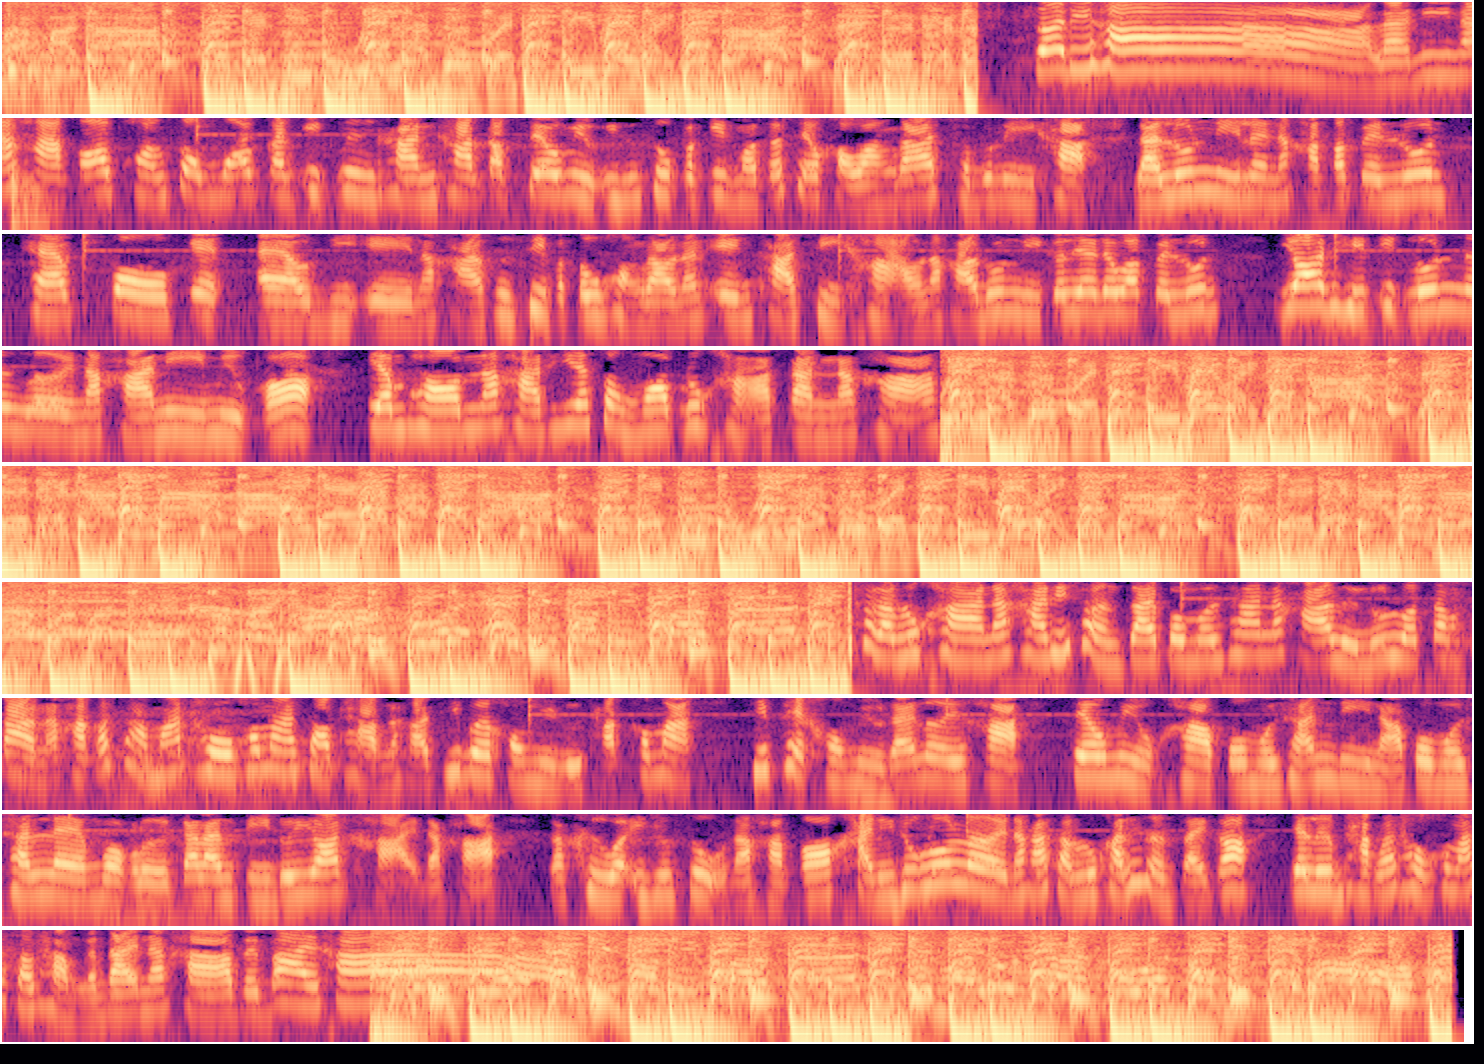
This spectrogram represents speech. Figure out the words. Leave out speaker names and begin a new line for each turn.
ปากมาดาเธอเต้นที่ปูลีลาเธอสวยเซ็กซี่ไม่ไหวกันานและเธอนะครั
สวัสดีค่ะ และนี่นะคะก็พร้อมส่งมอบกันอีกหนึ่งคันค่ะ กับเซลล์มิวอิซูซูปกิจมอเตอร์เซลล์เขาวังราชบุรีค่ะ และรุ่นนี้เลยนะคะก็เป็นรุ่นแคปโฟเกต LDA นะคะ คือ 4 ประตูของเรานั่นเองค่ะ สีขาวนะคะ รุ่นนี้ก็เรียกได้ว่าเป็นรุ่นยอดฮิตอีกรุ่นหนึ่งเลยนะคะ นี่มิวก็เตรียมพร้อมนะคะ ที่จะส่งมอบลูกค้ากันนะคะ
เวลาเธอสวยเซ็กซี่
นะคะที่สนใจโปรโมชั่นนะคะ หรือรุ่นลดต่างๆนะคะ ก็สามารถโทรเข้ามาสอบถามนะคะ ที่เบอร์ของมิวหรือทักเข้ามาที่เพจของมิวได้เลยค่ะ เซลลมิวค่ะโปรโมชั่นดีนะ โปรโมชั่นแรงบอกเลย การันตีด้วยยอดขายนะคะ ก็คือว่าอิซูซุนะคะ ก็ขายดีทุกรุ่นเลยนะคะสำหรับลูกค้าที่สนใจก็อย่าลืมทักและโทรเข้ามาสอบถามกันได้นะคะบ๊ายบายค่ะ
